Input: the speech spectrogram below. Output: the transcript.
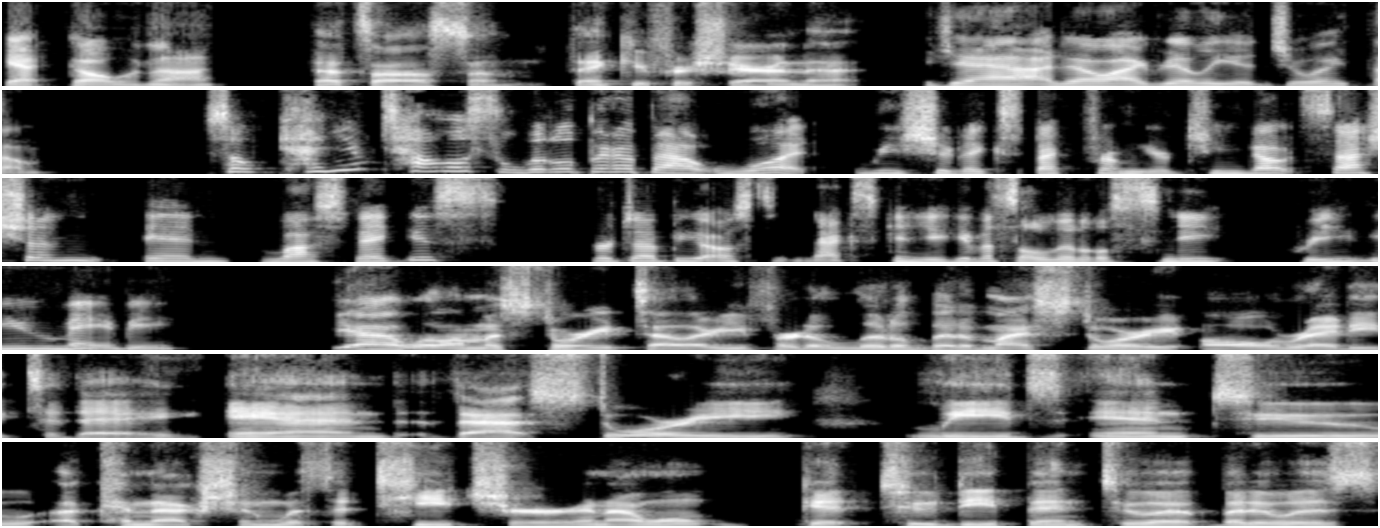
get going on. That's awesome. Thank you for sharing that. Yeah, no, I really enjoyed them. So, can you tell us a little bit about what we should expect from your keynote session in Las Vegas for WOCNext? Can you give us a little sneak preview, maybe? Yeah, well, I'm a storyteller. You've heard a little bit of my story already today. And that story leads into a connection with a teacher. And I won't get too deep into it, but it was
